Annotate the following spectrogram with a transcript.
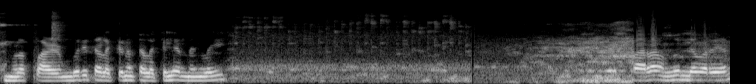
നമ്മളെ പഴംപൊരി തിളക്കണ തിളക്കില്ല നിങ്ങൾ പറ ഒന്നുമില്ല പറയാൻ.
